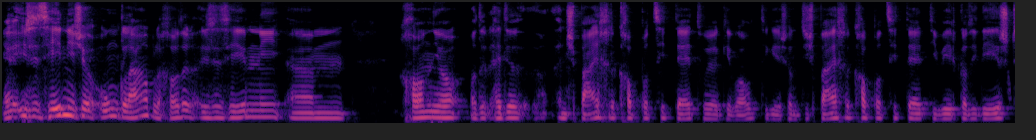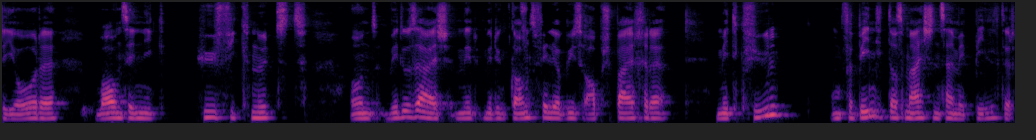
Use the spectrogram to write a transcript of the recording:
Ja, unser Hirn ist ja unglaublich, oder? Unser Hirn ähm, kann ja, oder hat ja eine Speicherkapazität, die ja gewaltig ist. Und die Speicherkapazität, die wird gerade in den ersten Jahren wahnsinnig häufig genutzt. Und wie du sagst, wir, wir ganz viel ja bei uns abspeichern mit Gefühl und verbinden das meistens auch mit Bildern.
